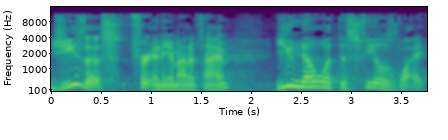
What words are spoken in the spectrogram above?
Jesus for any amount of time, you know what this feels like.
